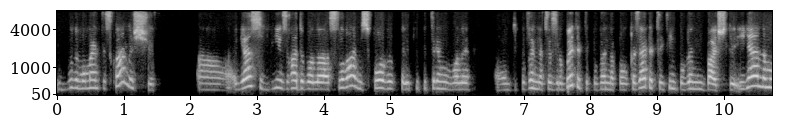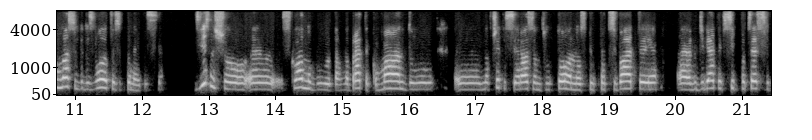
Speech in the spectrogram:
були моменти складнощів, я собі згадувала слова військових, які підтримували е, ти повинна це зробити, ти повинна показати, цей фільм повинен бачити. І я не могла собі дозволити зупинитися. Звісно, що е, складно було там набрати команду, е, навчитися разом згуртовано співпрацювати, е, виділяти всі процеси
